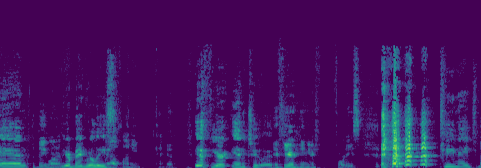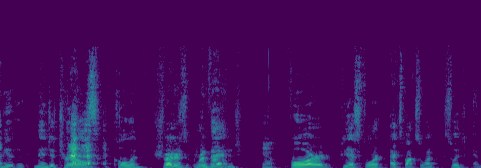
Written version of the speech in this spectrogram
And The big one. your big release, well, I mean, kind of. if you're into it, If you're in your 40s. Teenage Mutant Ninja Turtles, colon, Shredder's Revenge Yep. for PS4, Xbox One, Switch, and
